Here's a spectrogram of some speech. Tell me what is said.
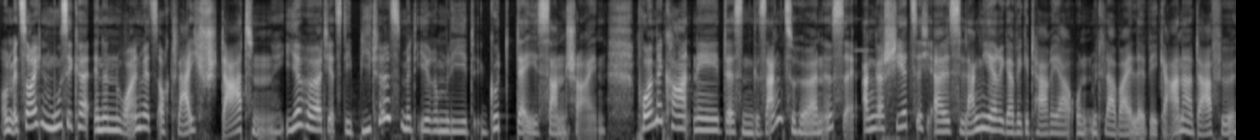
Und mit solchen MusikerInnen wollen wir jetzt auch gleich starten. Ihr hört jetzt die Beatles mit ihrem Lied Good Day Sunshine. Paul McCartney, dessen Gesang zu hören ist, engagiert sich als langjähriger Vegetarier und mittlerweile Veganer dafür,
